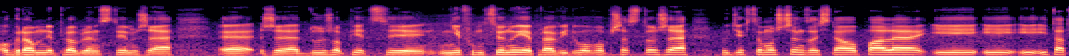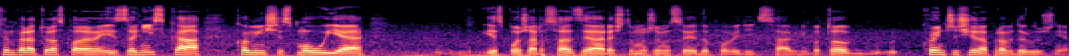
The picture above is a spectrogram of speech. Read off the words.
ogromny problem z tym, że, e, że dużo piecy nie funkcjonuje prawidłowo przez to, że ludzie chcą oszczędzać na opale i, i, i- ta temperatura spalania jest za niska, komin się smołuje, jest pożar sadzy, a resztę możemy sobie dopowiedzieć sami, bo to kończy się naprawdę różnie.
